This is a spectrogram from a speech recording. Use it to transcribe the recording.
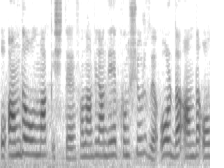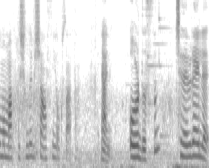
o anda olmak işte falan filan diye hep konuşuyoruz ya. Orada anda olmamak dışında bir şansın yok zaten. Yani oradasın, çevreyle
